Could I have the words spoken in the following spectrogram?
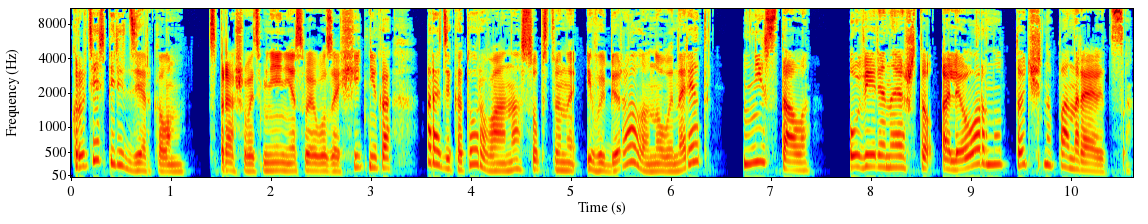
крутясь перед зеркалом. Спрашивать мнение своего защитника, ради которого она, собственно, и выбирала новый наряд, не стала, уверенная, что Алеорну точно понравится.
